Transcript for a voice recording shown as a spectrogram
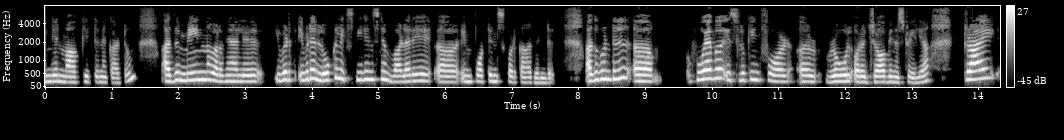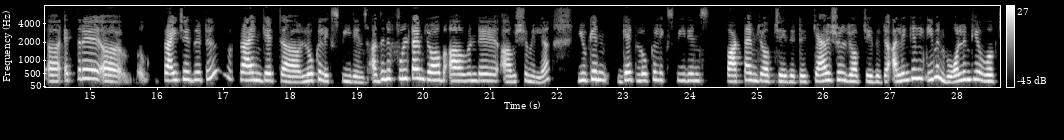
ഇന്ത്യൻ മാർക്കറ്റിനെ കാട്ടും. അത് മെയിൻ എന്ന് പറഞ്ഞാൽ ഇവിടെ ഇവിടെ ലോക്കൽ എക്സ്പീരിയൻസിന് വളരെ ഇമ്പോർട്ടൻസ് കൊടുക്കാറുണ്ട്. അതുകൊണ്ട് whoever is looking for a role or a job in Australia, try എത്ര ട്രൈ ചെയ്തിട്ട് try and get local experience അതിന് ഫുൾ ടൈം ജോബ് ആവേണ്ട ആവശ്യമില്ല. You can get local experience part time job ചെയ്തിട്ട് കാഷ്വൽ ജോബ് ചെയ്തിട്ട് അല്ലെങ്കിൽ ഈവൻ വോളണ്ടിയർ വർക്ക്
